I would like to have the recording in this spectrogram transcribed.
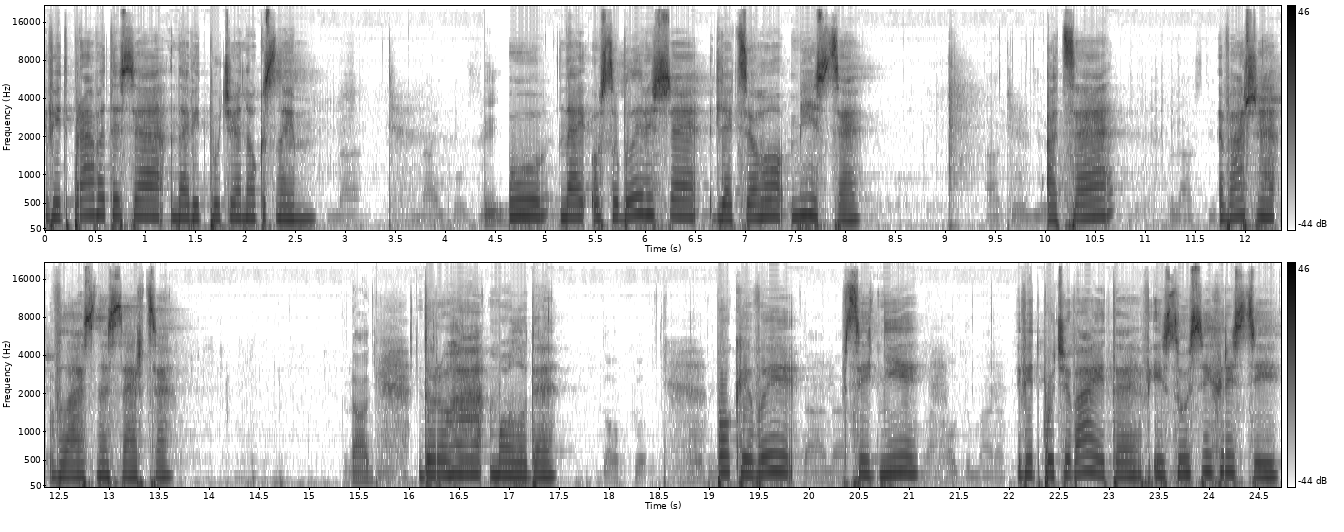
відправитися на відпочинок з ним. У найособливіше для цього місце, а це ваше власне серце. Дорога молоде, поки ви всі дні відпочиваєте в Ісусі Христі,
